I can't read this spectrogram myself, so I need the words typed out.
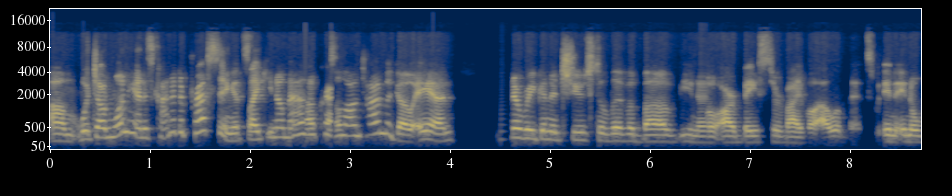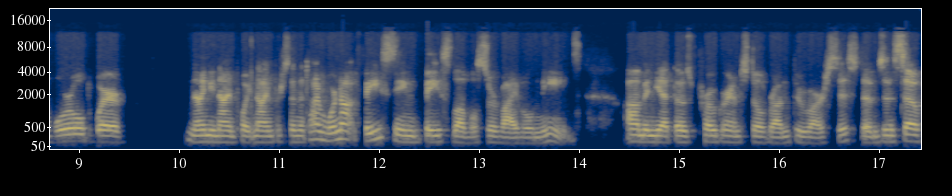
Um, which on one hand is kind of depressing. It's like, you know, Maslow crashed a long time ago. And are we going to choose to live above you know our base survival elements in, in a world where 99.9% of the time we're not facing base level survival needs um, and yet those programs still run through our systems and so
